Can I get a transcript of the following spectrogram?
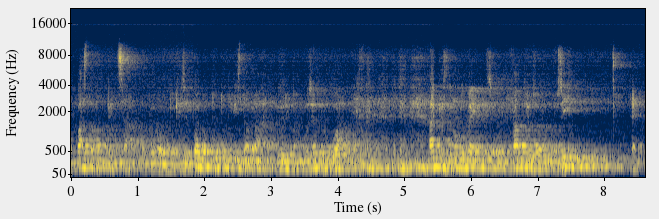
non basta non pensarlo però, perché se poi da un punto di vista pratico io rimango sempre uguale, anche se non lo penso, ma di fatto io sono così, ecco.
